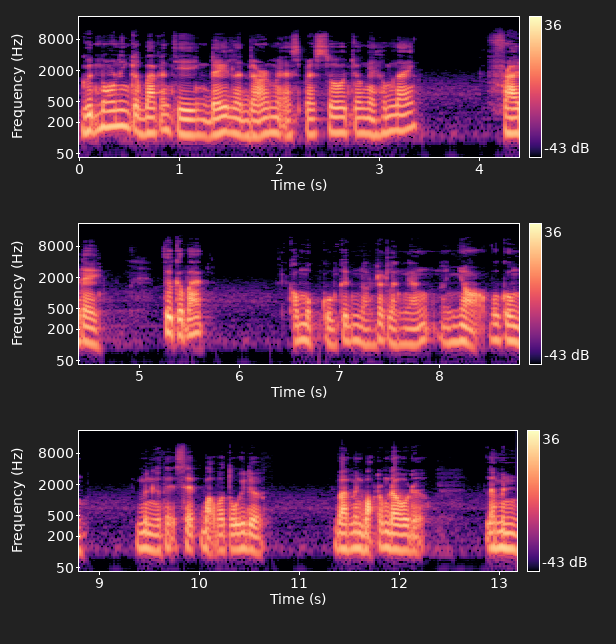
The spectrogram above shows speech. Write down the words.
Good morning các bác anh chị, đây là Dharma Espresso cho ngày hôm nay, Friday. Thưa các bác, có một cuốn kinh nó rất là ngắn, nó nhỏ vô cùng, mình có thể xếp bỏ vào túi được và mình bỏ trong đầu được. Là mình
